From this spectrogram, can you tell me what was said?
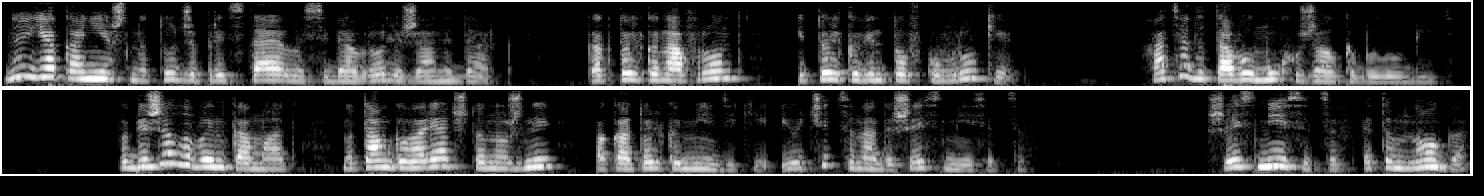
Ну и я, конечно, тут же представила себя в роли Жанны Дарк. Как только на фронт и только винтовку в руки, хотя до того муху жалко было убить. Побежала в военкомат, но там говорят, что нужны пока только медики, и учиться надо шесть месяцев. Шесть месяцев — это много.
